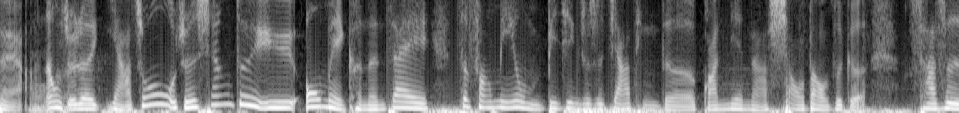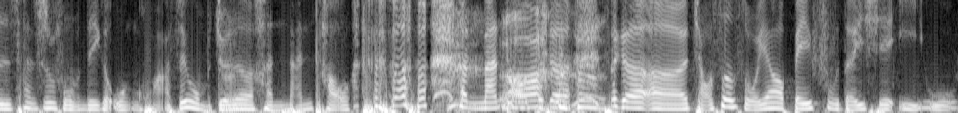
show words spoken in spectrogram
对啊.那我觉得亚洲，我觉得相对于欧美，可能在这方面，因为我们毕竟就是家庭的观念啊，孝道这个，它是算是我们的一个文化，所以我们觉得很难逃，很难逃这个这个呃角色所要背负的一些义务。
